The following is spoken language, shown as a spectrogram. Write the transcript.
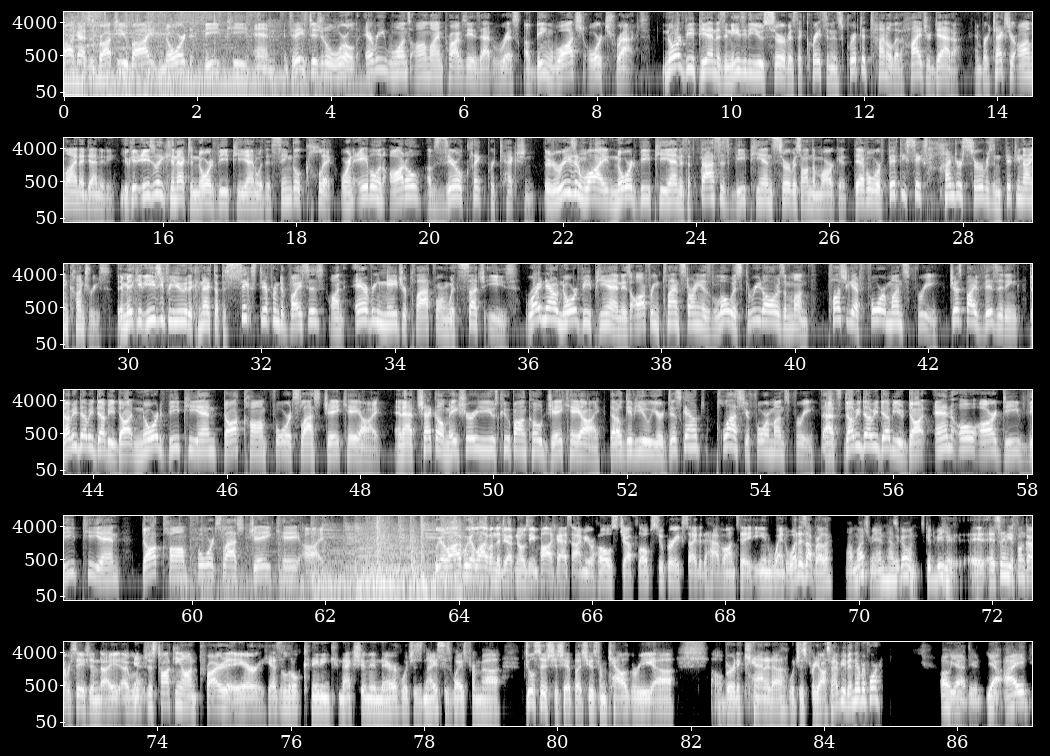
Podcast is brought to you by NordVPN. In today's digital world, everyone's online privacy is at risk of being watched or tracked. NordVPN is an easy to use service that creates an encrypted tunnel that hides your data and protects your online identity. You can easily connect to NordVPN with a single click or enable an auto of zero click protection. There's a reason why NordVPN is the fastest VPN service on the market. They have over 5,600 servers in 59 countries. They make it easy for you to connect up to six different devices on every major platform with such ease. Right now, NordVPN is offering plans starting as low as $3 a month. Plus, you get four months free just by visiting www.nordvpn.com forward slash JKI. And at checkout, make sure you use coupon code JKI. That'll give you your discount plus your four months free. That's www.nordvpn.com forward slash JKI. We are live. We are live on the Jeff Knows Inc. podcast. I'm your host, Jeff Lopes. Super excited to have on today Ian Wendt. What is up, brother? Not much, man. How's it going? It's good to be here. It, it's going to be a fun conversation. I, I yeah. was just talking on prior to air. He has a little Canadian connection in there, which is nice. His wife's from uh, dual citizenship, but she was from Calgary, uh, Alberta, Canada, which is pretty awesome. Have you been there before? Oh yeah, dude. Yeah, I.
